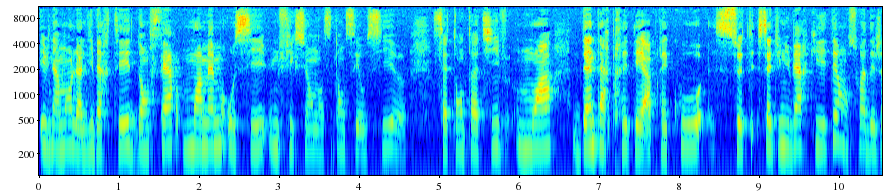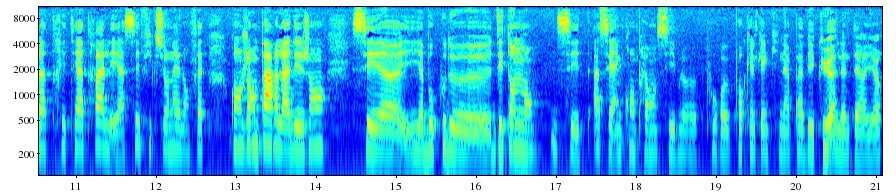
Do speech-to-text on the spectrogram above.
évidemment la liberté d'en faire moi-même aussi une fiction. Donc c'est aussi euh, cette tentative, moi, d'interpréter après coup cet univers qui était en soi déjà très théâtral et assez fictionnel en fait. Quand j'en parle à des gens, c'est il y a beaucoup d'étonnement. C'est assez incompréhensible pour, pour quelqu'un qui n'a pas vécu à l'intérieur.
